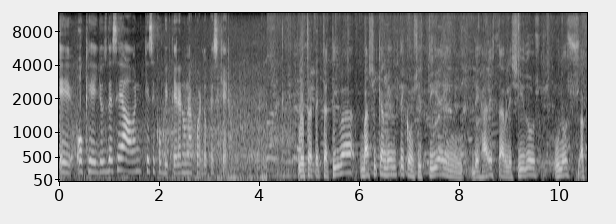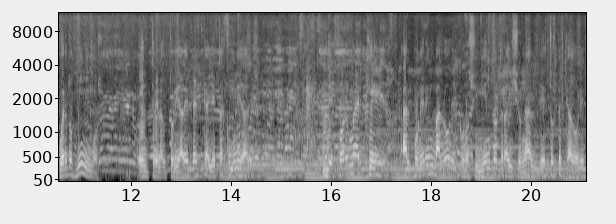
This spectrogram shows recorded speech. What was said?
eh, o que ellos deseaban que se convirtiera en un acuerdo pesquero. Nuestra expectativa básicamente consistía en dejar establecidos unos acuerdos mínimos entre la autoridad de pesca y estas comunidades, de forma que al poner en valor el conocimiento tradicional de estos pescadores,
